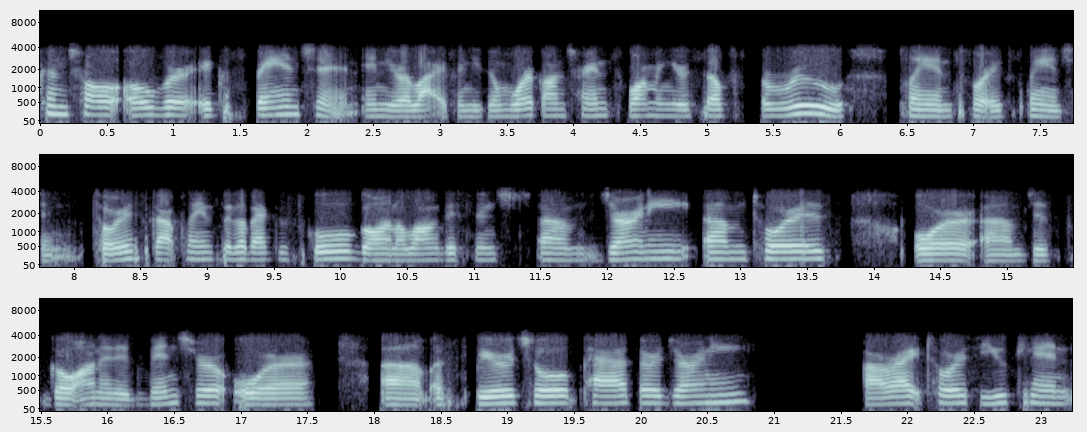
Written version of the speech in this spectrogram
control over expansion in your life and you can work on transforming yourself through plans for expansion. Taurus got plans to go back to school, go on a long distance um, journey, um, Taurus, or um, just go on an adventure or um, a spiritual path or journey. All right, Taurus, you can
